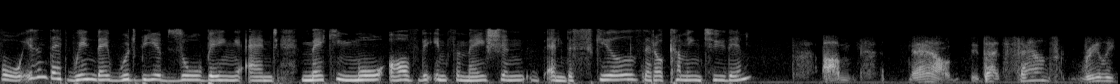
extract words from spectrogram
four, isn't that when they would be absorbing and making more of the information and the skills that are coming to them? Um, now, that sounds really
